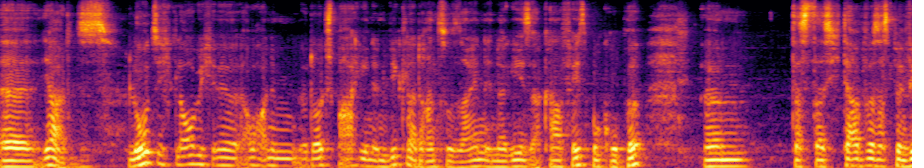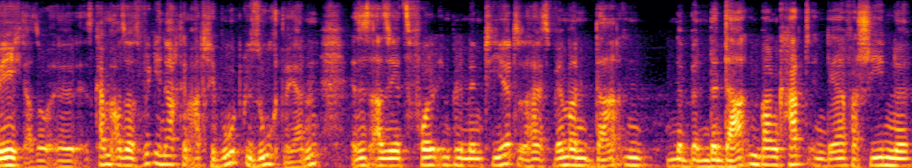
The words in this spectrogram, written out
Äh, ja, das lohnt sich, glaube ich, äh, auch an einem deutschsprachigen Entwickler dran zu sein in der GSAK Facebook-Gruppe, ähm, dass, dass sich da was bewegt. Also äh, es kann also wirklich nach dem Attribut gesucht werden. Es ist also jetzt voll implementiert. Das heißt, wenn man Daten, eine, eine Datenbank hat, in der verschiedene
